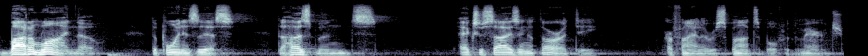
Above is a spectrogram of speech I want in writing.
Bottom line, though, the point is this the husbands exercising authority are finally responsible for the marriage.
